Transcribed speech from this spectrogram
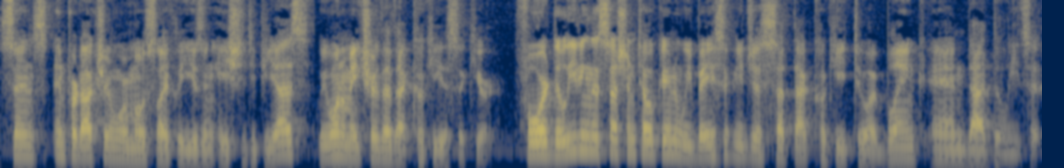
Since in production, we're most likely using HTTPS, we want to make sure that that cookie is secure. For deleting the session token, we basically just set that cookie to a blank and that deletes it.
